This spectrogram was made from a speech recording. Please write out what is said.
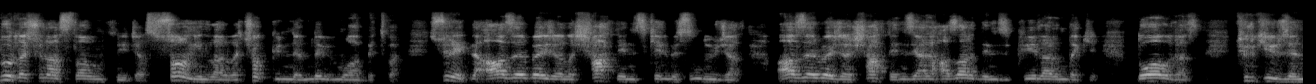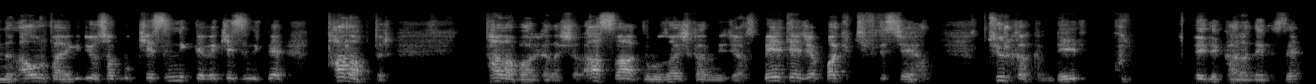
burada şunu asla unutmayacağız. Son yıllarda çok gündemde bir muhabbet var. Sürekli Azerbaycan'a Şah Deniz kelimesini duyacağız. Azerbaycan Şah Denizi yani Hazar Denizi kıyılarındaki doğalgaz Türkiye üzerinden Avrupa'ya gidiyorsa bu kesinlikle ve kesinlikle TANAP'tır. TANAP arkadaşlar. Asla aklımızdan çıkarmayacağız. BTC Bakü Tiflis Ceyhan. Türk akım değil. Kuzeyde Karadeniz'de.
